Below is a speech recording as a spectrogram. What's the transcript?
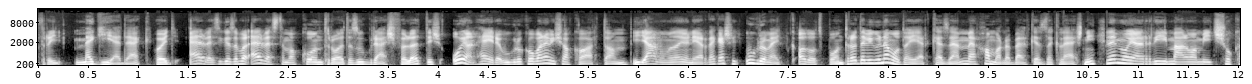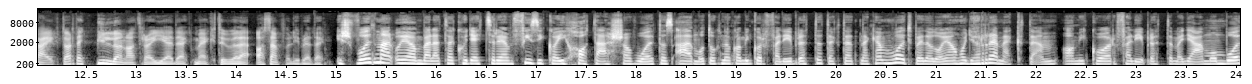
pillanatra így megijedek, hogy elvesz, igazából elvesztem a kontrollt az ugrás fölött, és olyan helyre ugrok, ahol nem is akartam. Így álmomban nagyon érdekes, hogy ugrom egy adott pontra, de végül nem odaérkezem, mert hamarabb elkezdek leesni. Nem olyan rémálom, ami így sokáig tart, egy pillanatra ijedek meg tőle, aztán felébredek. És volt már olyan veletek, hogy egyszerűen fizikai hatása volt az álmotoknak, amikor felébredtetek? Tehát nekem volt például olyan, hogy remektem, amikor felébredtem egy álmomból,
